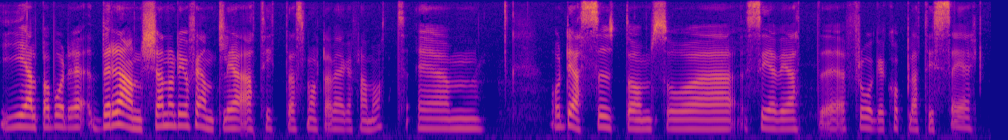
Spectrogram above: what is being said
hjälpa både branschen och det offentliga att hitta smarta vägar framåt. Ehm, och dessutom så eh, ser vi att eh, frågor kopplat till säkerhet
